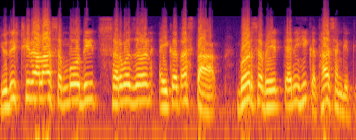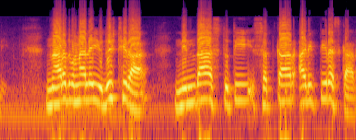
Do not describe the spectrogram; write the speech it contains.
युधिष्ठिराला संबोधित सर्वजण ऐकत असता भरसभेत त्यांनी ही कथा सांगितली. नारद म्हणाले युधिष्ठिरा निंदा स्तुती सत्कार आणि तिरस्कार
